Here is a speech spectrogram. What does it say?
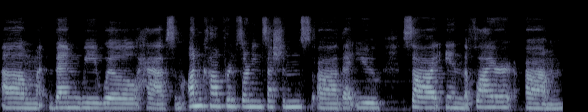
Um, then we will have some unconference learning sessions uh, that you saw in the flyer um,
